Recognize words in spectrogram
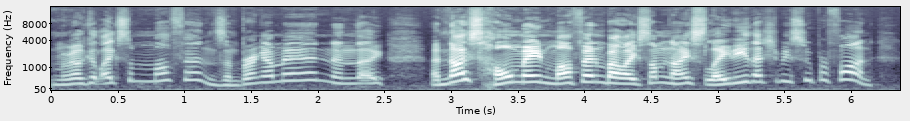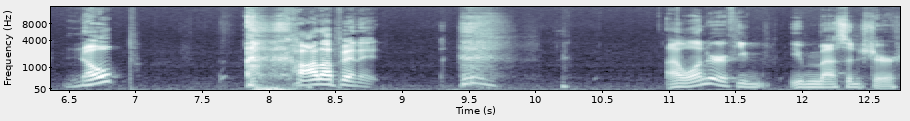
maybe I'll get like some muffins and bring them in, and like a nice homemade muffin by like some nice lady. That should be super fun. Nope, caught up in it. I wonder if you you messaged her.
